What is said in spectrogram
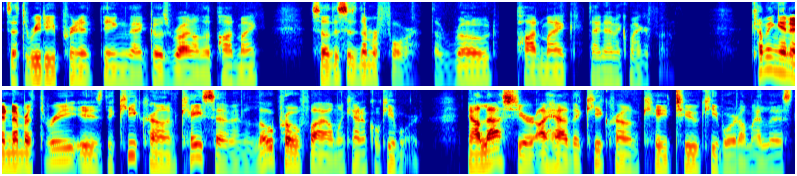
it's a 3D printed thing that goes right on the pod mic. So this is number four, the Rode PodMic dynamic microphone. Coming in at number three is the Keychron K7 low profile mechanical keyboard. Now last year I had the Keychron K2 keyboard on my list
